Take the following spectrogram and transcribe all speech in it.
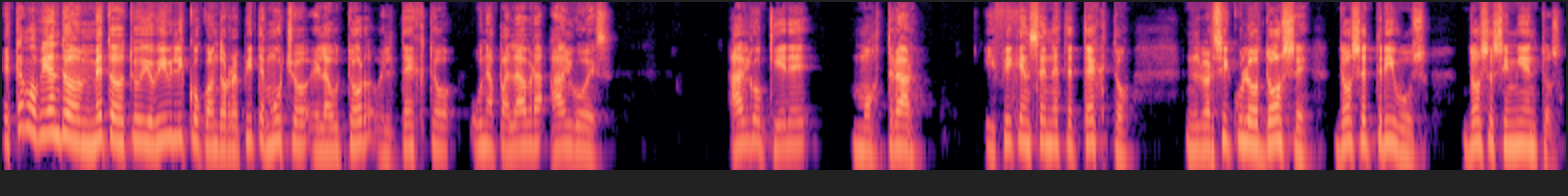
Estamos viendo en método de estudio bíblico cuando repite mucho el autor, el texto, una palabra, algo es. Algo quiere mostrar. Y fíjense en este texto, en el versículo 12, 12 tribus, 12 cimientos,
